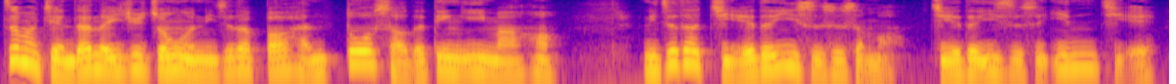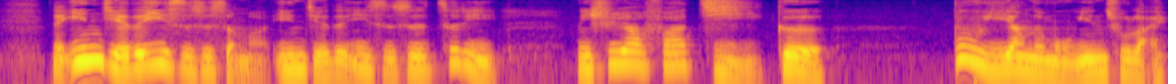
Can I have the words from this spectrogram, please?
这么简单的一句中文，你知道包含多少的定义吗？哈，你知道“节”的意思是什么？“节”的意思是音节。那音节的意思是什么？音节的意思是这里你需要发几个。不一样的母音出来，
